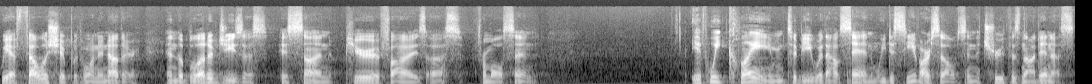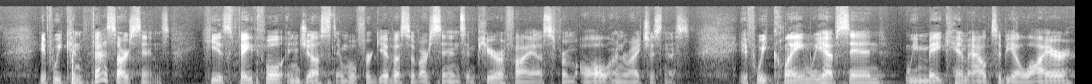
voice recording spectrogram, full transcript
we have fellowship with one another, and the blood of Jesus, his son, purifies us from all sin. If we claim to be without sin, we deceive ourselves and the truth is not in us. If we confess our sins, he is faithful and just and will forgive us of our sins and purify us from all unrighteousness. If we claim we have sinned, we make him out to be a liar,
